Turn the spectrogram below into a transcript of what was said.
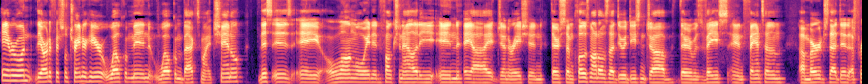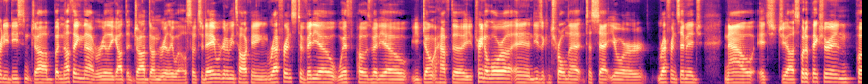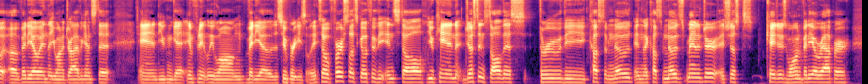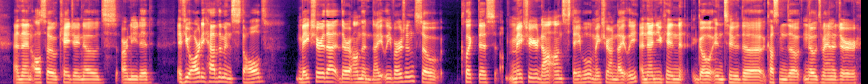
Hey everyone, the ArtOfficial Trainer here. Welcome in, welcome back to my channel. This is a long awaited functionality in AI generation. There's some closed models that do a decent job. There was VACE and Phantom a merge that did a pretty decent job, but nothing that really got the job done really well. So today we're going to be talking reference to video with pose video. You don't have to train a LoRA and use a control net to set your reference image. Now it's just put a picture in, put a video in that you want to drive against it, and you can get infinitely long videos super easily. So first let's go through the install. You can just install this through the custom node in the custom nodes manager. It's just KJ's Wan video wrapper and then also KJ nodes are needed. If you already have them installed, make sure that they're on the nightly version. So click this, make sure you're not on stable, make sure on nightly, and then you can go into the custom nodes manager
